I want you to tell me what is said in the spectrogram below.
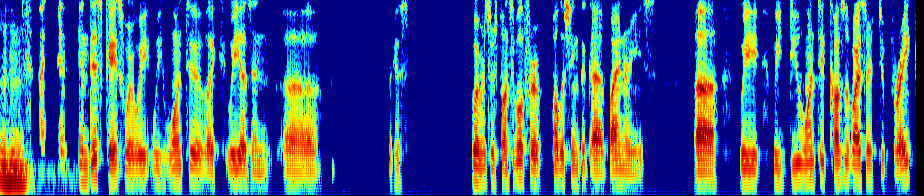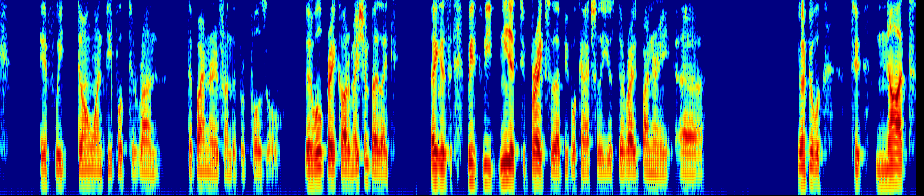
Mm-hmm. In, in this case, where we, we want to, like, we as in, uh, I guess, whoever's responsible for publishing the uh, binaries, uh, we we do want the Cosmovisor to break if we don't want people to run the binary from the proposal it will break automation, but like like we we need it to break so that people can actually use the right binary. Uh, you want people to not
